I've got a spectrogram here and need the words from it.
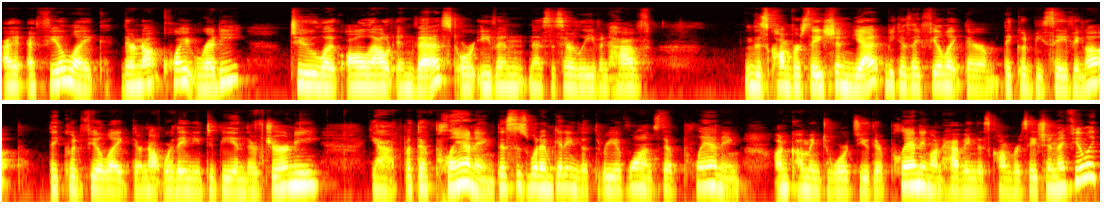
I, I feel like they're not quite ready to like all out invest or even necessarily even have this conversation yet because I feel like they're they could be saving up. They could feel like they're not where they need to be in their journey. Yeah, but they're planning. This is what I'm getting the 3 of wands. They're planning on coming towards you. They're planning on having this conversation. I feel like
